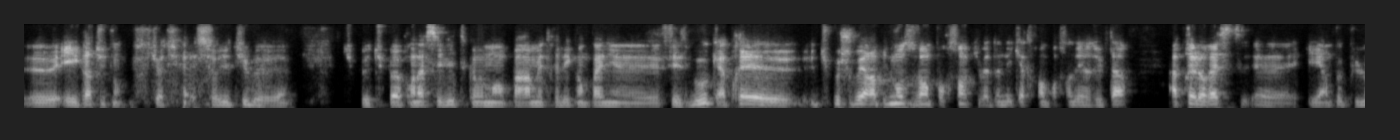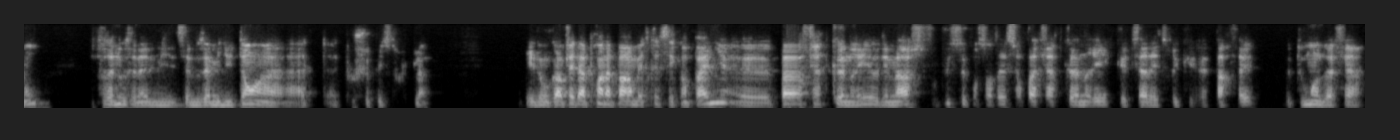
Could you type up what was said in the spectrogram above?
et gratuitement. sur YouTube, tu, peux, tu peux apprendre assez vite comment paramétrer des campagnes Facebook. Après, tu peux choisir rapidement ce 20% qui va donner 80% des résultats. Après, le reste est un peu plus long. Pour ça, nous, ça, nous a mis du temps à, tout choper ce truc-là. Et donc, en fait, apprendre à paramétrer ses campagnes, euh, pas faire de conneries au démarrage. Il faut plus se concentrer sur pas faire de conneries que de faire des trucs euh, parfaits. Tout le monde va faire.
